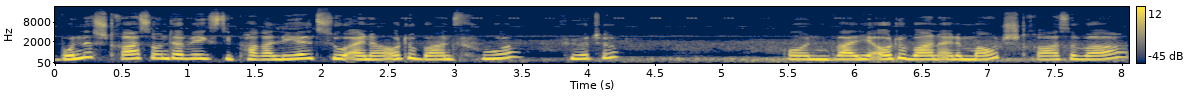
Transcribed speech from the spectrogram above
Bundesstraße unterwegs, die parallel zu einer Autobahn fuhr, führte. Und weil die Autobahn eine Mautstraße war,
